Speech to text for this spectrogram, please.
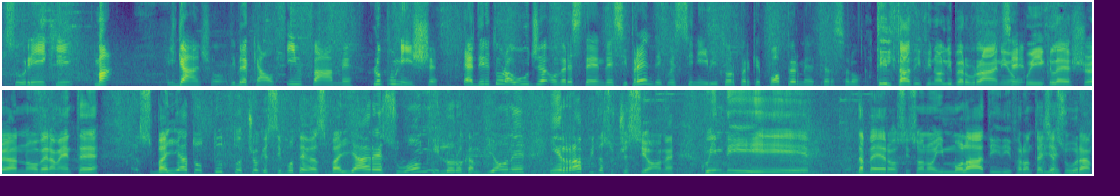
su Ricky, ma il gancio di Blackout infame lo punisce e addirittura Uge overestende si prende questi inhibitor perché può permetterselo. tiltati fino all'iperuranio Sì. qui i Clash hanno veramente sbagliato tutto ciò che si poteva sbagliare su ogni loro campione in rapida successione quindi davvero si sono immolati di fronte agli Sì, Asura.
